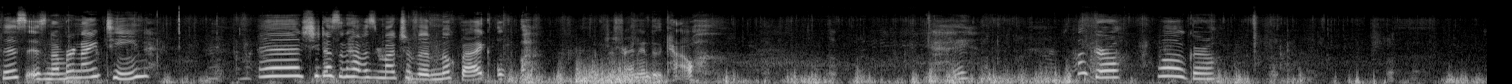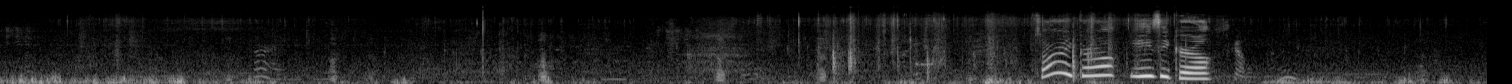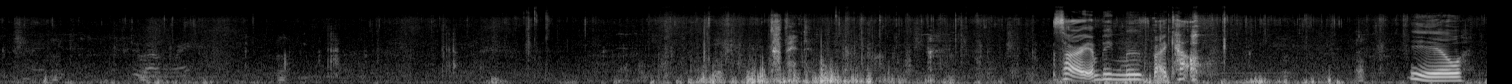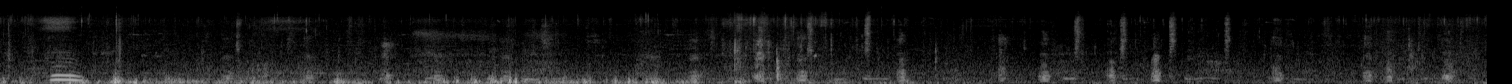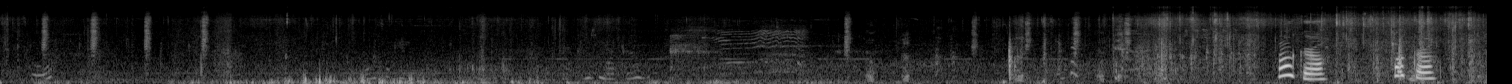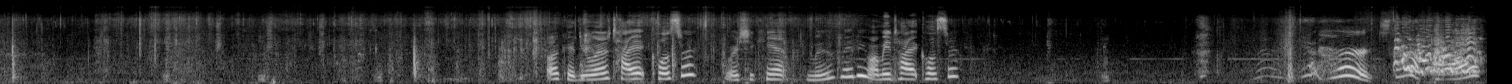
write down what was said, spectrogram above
This is number 19. And she doesn't have as much of a milk bag. Oh, just ran into the cow. Okay. Whoa, girl. Whoa, girl. Alright, girl. Easy, girl. Just got one. Two out of the way. Stop it. Sorry, I'm being moved by a cow. Ew. Hmm. Oh, girl. Oh, girl. Okay, do you want to tie it closer where she can't move maybe? You want me to tie it closer? That hurts. Stop, cow.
